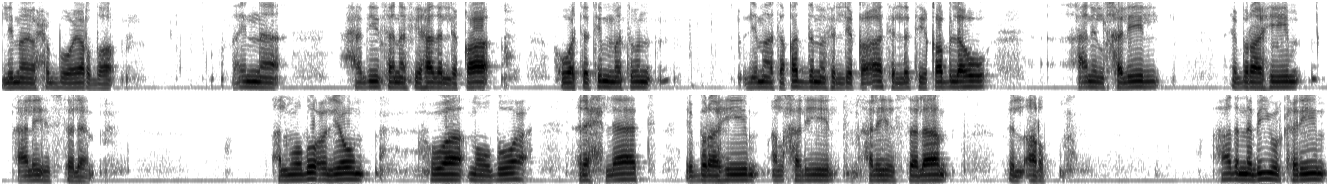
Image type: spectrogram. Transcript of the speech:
لما يحب ويرضى. فإن حديثنا في هذا اللقاء هو تتمة لما تقدم في اللقاءات التي قبله عن الخليل إبراهيم عليه السلام. الموضوع اليوم هو موضوع رحلات إبراهيم الخليل عليه السلام في الأرض. هذا النبي الكريم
